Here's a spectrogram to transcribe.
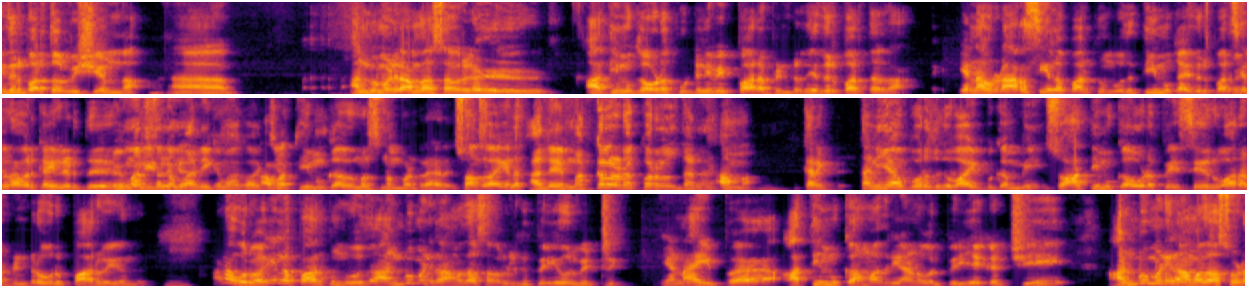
எதிர்பார்த்த ஒரு விஷயம்தான். அன்புமணி ராமதாஸ் அவர்கள் அதிமுகவோட கூட்டணி வைப்பார் அப்படின்றது எதிர்பார்த்ததுதான். ஏன்னா அவரோட அரசியலை பார்க்கும்போது திமுக எதிர்ப்பு அரசியலை தான் அவர் கையில் எடுத்து விமர்சனம். அதிகமாக ஆமா திமுக விமர்சனம் பண்றாரு. சோ அந்த வகையில அது மக்களோட குரல் தானே? ஆமா கரெக்ட் தனியா போறதுக்கு வாய்ப்பு கம்மி. சோ அதிமுகவோட போய் சேருவார் அப்படின்ற ஒரு பார்வை வந்து. ஆனா ஒரு வகையில பார்க்கும்போது அன்புமணி ராமதாஸ் அவர்களுக்கு பெரிய ஒரு வெற்றி. ஏன்னா இப்ப அதிமுக மாதிரியான ஒரு பெரிய கட்சி அன்புமணி ராமதாஸோட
